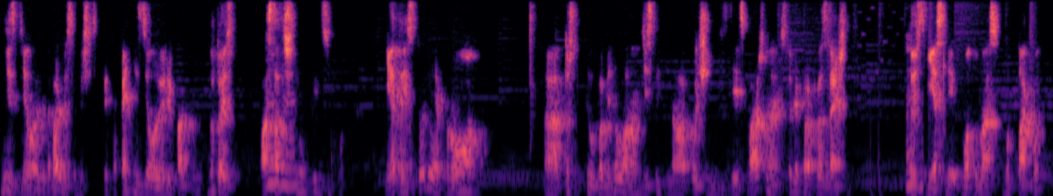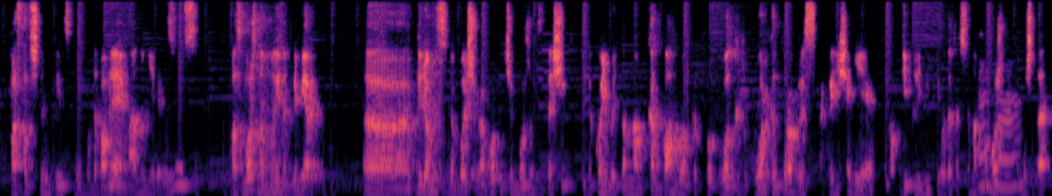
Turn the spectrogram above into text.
не сделали, добавили следующий скрин, опять не сделали рефакторинг. Ну, то есть по остаточному mm-hmm. принципу. И эта история про а, то, что ты упомянула, она действительно очень здесь важна, история про прозрачность. Mm-hmm. То есть если вот у нас вот так вот по остаточному принципу мы добавляем, а оно не реализуется, возможно, мы, например, э, берем на себя больше работы, чем можем затащить. какой-нибудь там нам канбан, work, work, work in progress, ограничение VIP лимит, и вот это все нам uh-huh. поможет, потому что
